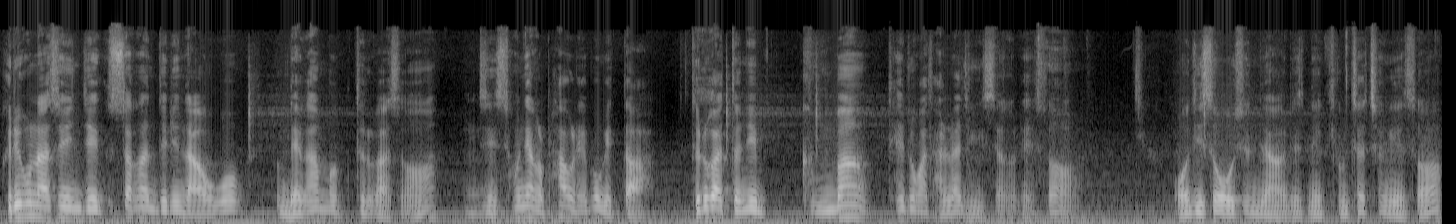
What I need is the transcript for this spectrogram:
그리고 나서 이제 그 수사관들이 나오고 그럼 내가 한번 들어가서 이제 성향을 파악을 해보겠다. 들어갔더니 금방 태도가 달라지기 시작을 해서 어디서 오셨냐 그래서 내가 경찰청에서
